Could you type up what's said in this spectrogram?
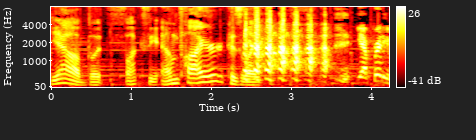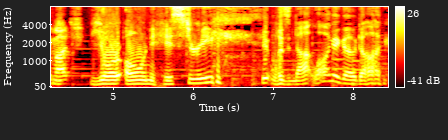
yeah, but fuck the Empire, because like yeah, pretty much. your own history. it was not long ago, dog.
